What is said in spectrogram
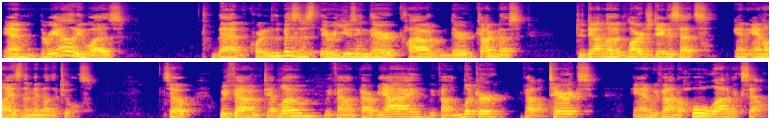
And the reality was that according to the business, they were using their cloud, their Cognos, to download large data sets and analyze them in other tools. So we found Tableau, we found Power BI, we found Looker, we found Alteryx, and we found a whole lot of Excel.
